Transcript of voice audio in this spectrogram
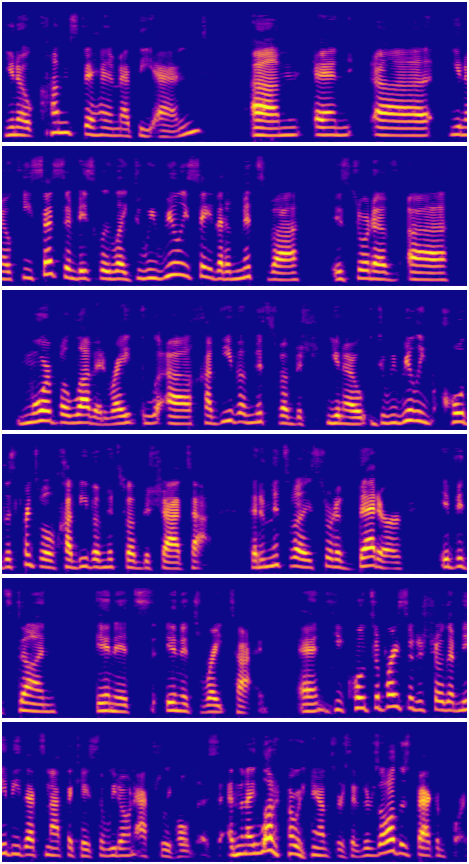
you know, comes to him at the end. Um, and, uh, you know, he says to him basically, like, do we really say that a mitzvah is sort of, uh, more beloved, right? Uh, chaviva mitzvah, you know, do we really hold this principle of chaviva mitzvah b'shata? That a mitzvah is sort of better if it's done in its in its right time. And he quotes a brisa to show that maybe that's not the case, that we don't actually hold this. And then I love how he answers it. There's all this back and forth.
